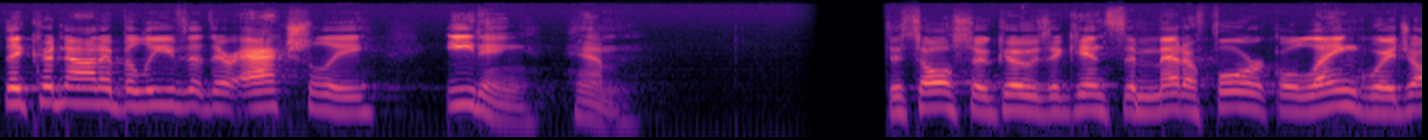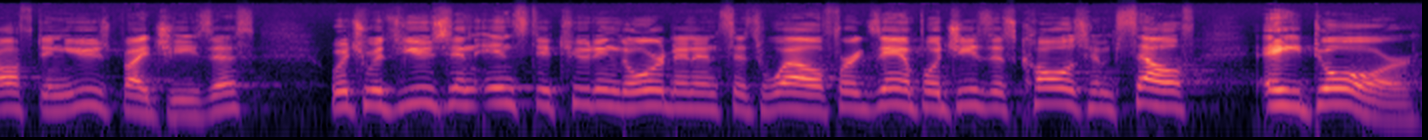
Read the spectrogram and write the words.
they could not have believed that they're actually eating him. This also goes against the metaphorical language often used by Jesus, which was used in instituting the ordinance as well. For example, Jesus calls himself a door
